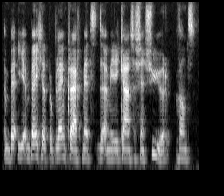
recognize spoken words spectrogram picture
een je een beetje het probleem krijgt met de Amerikaanse censuur. Want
